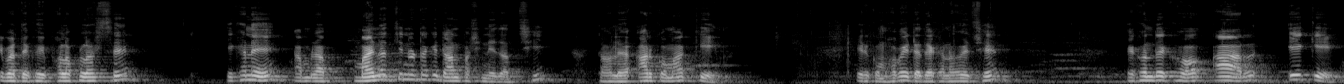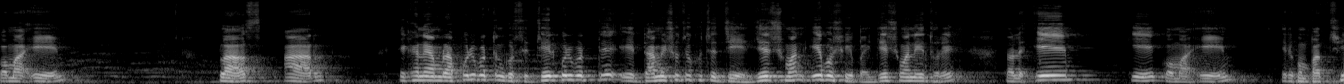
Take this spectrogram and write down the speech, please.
এবার দেখো এই ফলাফল আসছে। এখানে আমরা মাইনাস চিহ্নটাকে ডান পাশে নিয়ে যাচ্ছি। তাহলে আর কমা কে এরকম হবে, এটা দেখানো হয়েছে। এখন দেখো আর এ কে কমা এ প্লাস আর এখানে আমরা পরিবর্তন করছি জের পরিবর্তে এ ডামি সূচক হচ্ছে জে জে সমান এ বসিয়ে পাই জে সমান এ ধরে। তাহলে এ কে কমা এ এরকম পাচ্ছি।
